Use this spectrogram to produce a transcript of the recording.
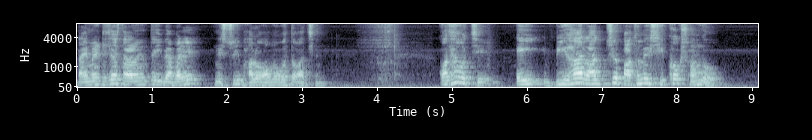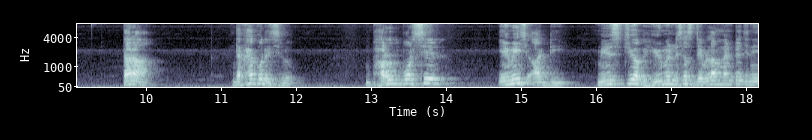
প্রাইমারি টিচার্স তারা কিন্তু এই ব্যাপারে নিশ্চয়ই ভালো অবগত আছেন। কথা হচ্ছে, এই বিহার রাজ্য প্রাথমিক শিক্ষক সংঘ তারা দেখা করেছিল ভারতবর্ষের MHRD ministry of human resource ডেভেলপমেন্টে যিনি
